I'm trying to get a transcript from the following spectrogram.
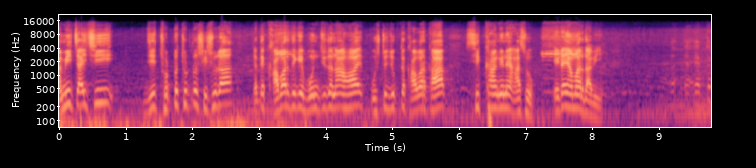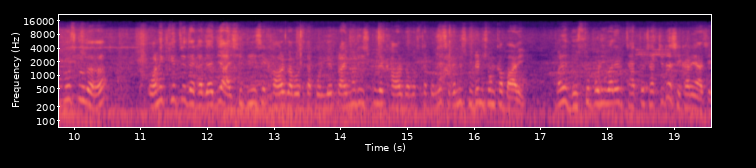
আমি চাইছি যে ছোট্ট ছোট্ট শিশুরা যাতে খাবার থেকে বঞ্চিত না হয় পুষ্টিযুক্ত খাবার খাক শিক্ষাঙ্গনে আসুক এটাই আমার দাবি। একটা প্রশ্ন দাদা অনেক ক্ষেত্রে দেখা যায় যে আইসিডিএস এ খাওয়ার ব্যবস্থা করলে প্রাইমারি স্কুলে খাওয়ার ব্যবস্থা করলে সেখানে স্টুডেন্ট সংখ্যা বাড়ে। মানে দুস্থ পরিবারের ছাত্রছাত্রীরা সেখানে আছে।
